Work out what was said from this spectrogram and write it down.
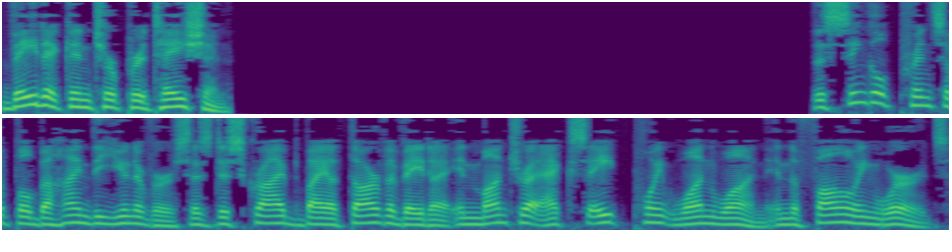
Vedic interpretation The single principle behind the universe is described by Atharvaveda in Mantra X 8.11 in the following words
